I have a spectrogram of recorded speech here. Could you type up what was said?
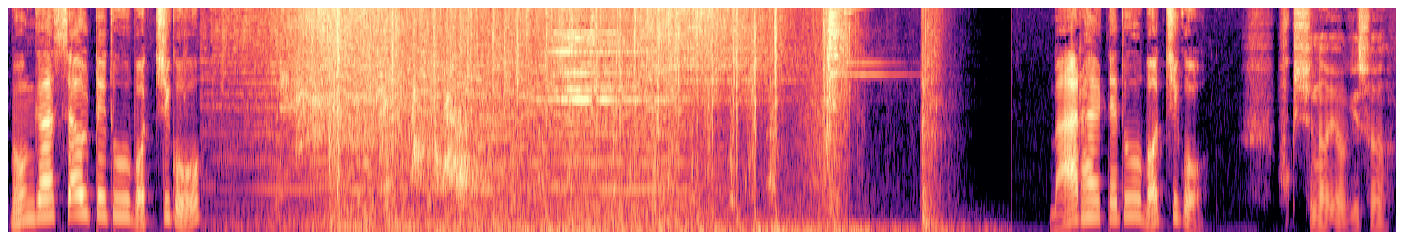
뭔가 싸울 때도 멋지고 말할 때도 멋지고 혹시 너 여기서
